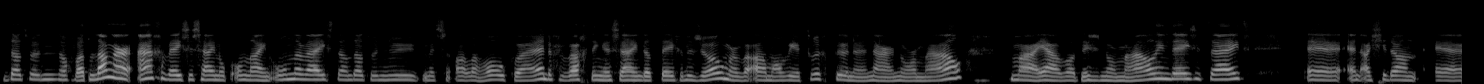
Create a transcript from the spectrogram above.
dat we nog wat langer aangewezen zijn op online onderwijs dan dat we nu met z'n allen hopen. Hè. De verwachtingen zijn dat tegen de zomer we allemaal weer terug kunnen naar normaal. Maar ja, wat is normaal in deze tijd? Uh, en als je dan uh,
